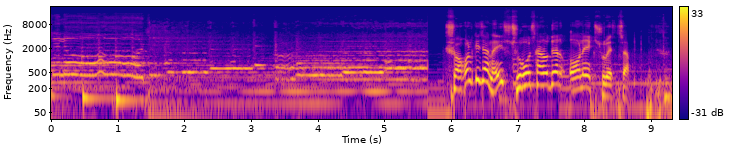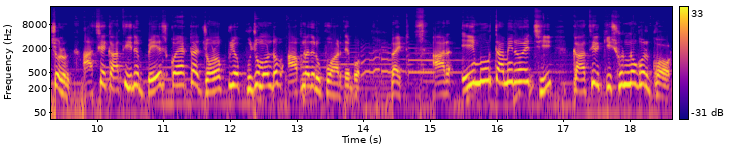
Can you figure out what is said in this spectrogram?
চলো সকলকে জানাই শুভ শারদের অনেক শুভেচ্ছা। চলুন, আজকে কাঁথির বেশ কয়েকটা জনপ্রিয় পুজো মণ্ডপ আপনাদের উপহার দেব। রাইট আর এই মুহূর্তে আমি রয়েছি কাঁথির কিশোরনগর গড়।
